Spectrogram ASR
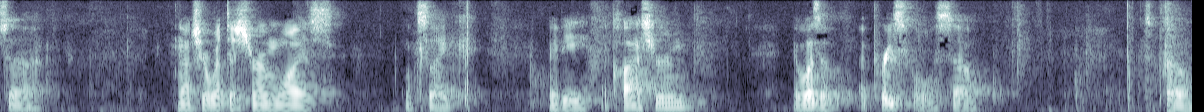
It's uh, not sure what this room was. Looks like maybe a classroom. It was a, a preschool, so let's go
